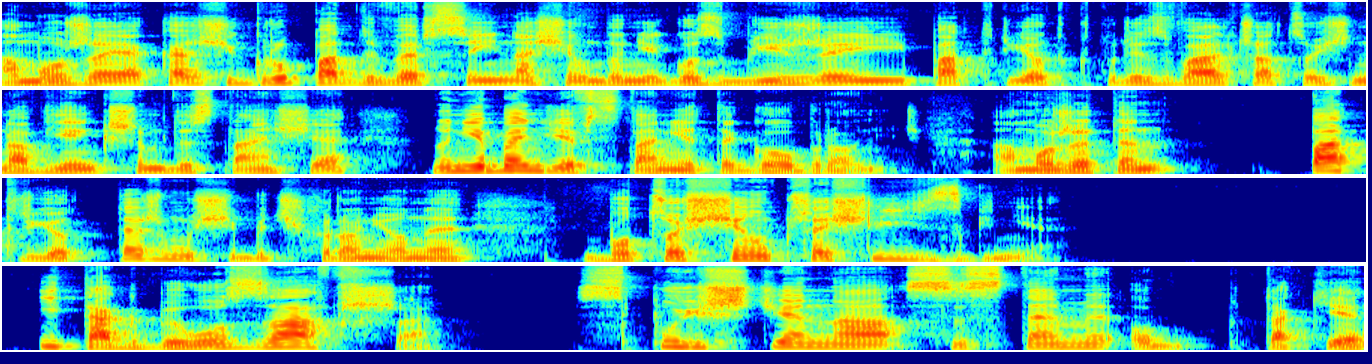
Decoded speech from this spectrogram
a może jakaś grupa dywersyjna się do niego zbliży i patriot, który zwalcza coś na większym dystansie, no nie będzie w stanie tego obronić. A może ten patriot też musi być chroniony, bo coś się prześlizgnie. I tak było zawsze. Spójrzcie na systemy takie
